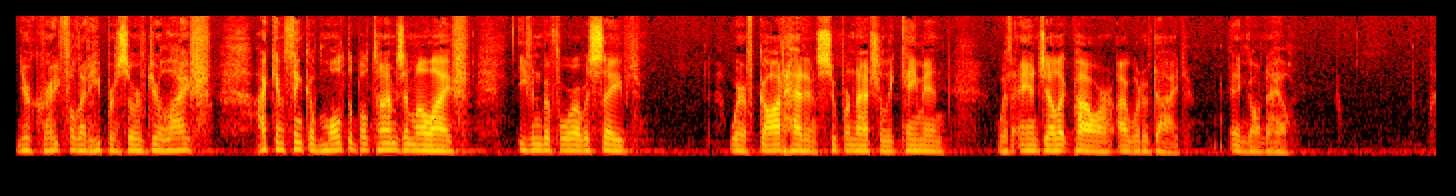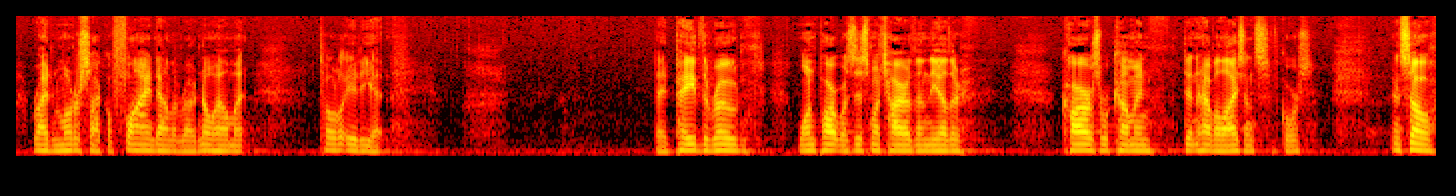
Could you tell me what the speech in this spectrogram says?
You're grateful that He preserved your life. I can think of multiple times in my life, even before I was saved, where if God hadn't supernaturally came in with angelic power, I would have died and gone to hell. Riding motorcycle, flying down the road, no helmet, Total idiot. They had paved the road. One part was this much higher than the other. Cars were coming. Didn't have a license, of course. And so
